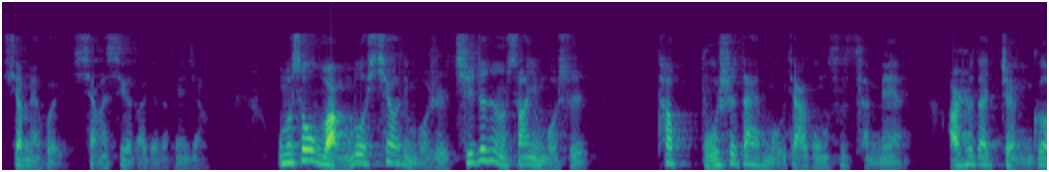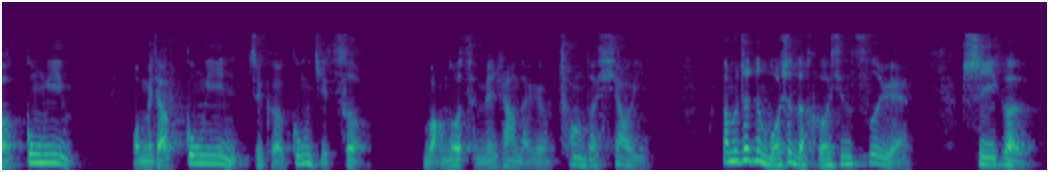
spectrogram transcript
下面会详细给大家的分享。我们说网络效率模式，其实这种商业模式，它不是在某家公司层面，而是在整个供应，我们叫供应这个供给侧网络层面上的一个创造效益。那么这种模式的核心资源是一个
